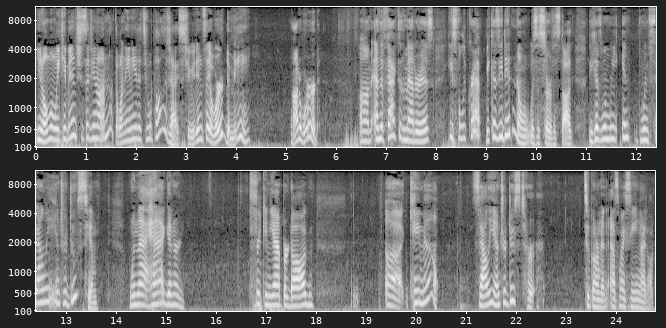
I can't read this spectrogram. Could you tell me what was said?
you know, when we came in, she said, you know, I'm not the one he needed to apologize to. He didn't say a word to me. Not a word. Um, and the fact of the matter is, he's full of crap because he didn't know it was a service dog. Because when we in, when Sally introduced him, when that hag and her freaking yapper dog uh, came out, Sally introduced her to Garmin as my seeing eye dog.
